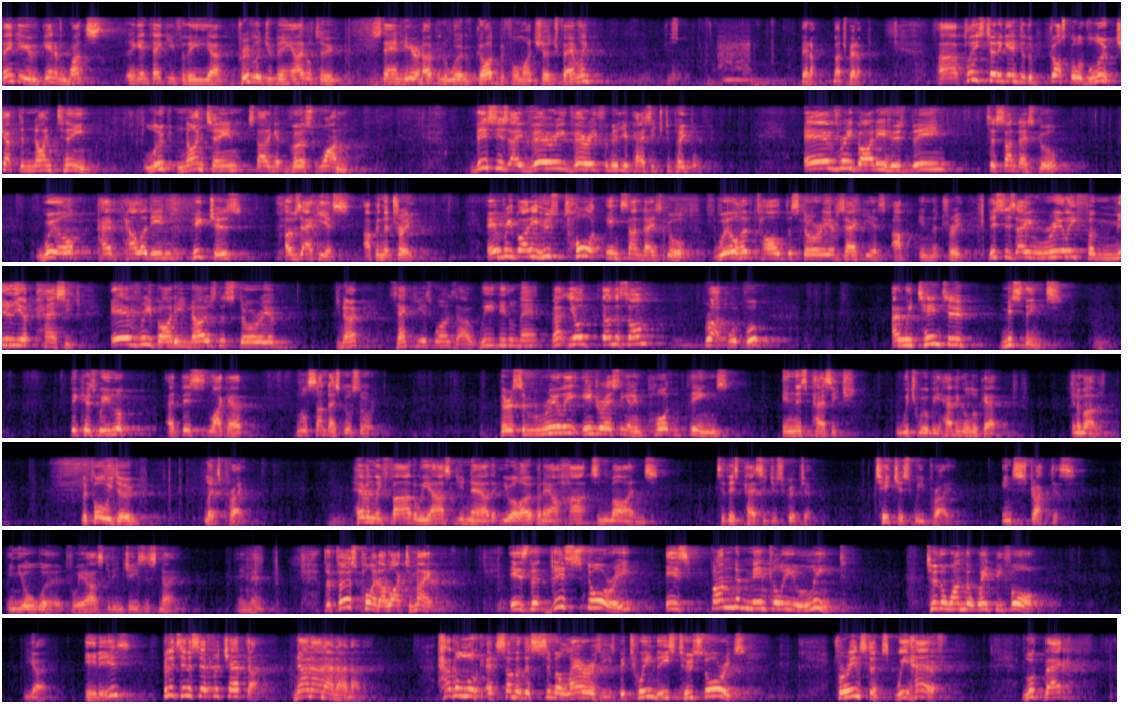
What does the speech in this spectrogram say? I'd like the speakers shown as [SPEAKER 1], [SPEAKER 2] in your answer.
[SPEAKER 1] Thank you again, and once again, thank you for the uh, privilege of being able to stand here and open the Word of God before my church family. Just better, much better. Uh, please turn again to the Gospel of Luke, chapter 19. Luke 19, starting at verse 1. This is a very, very familiar passage to people. Everybody who's been to Sunday school will have coloured in pictures of Zacchaeus up in the tree. Everybody who's taught in Sunday school will have told the story of Zacchaeus up in the tree. This is a really familiar passage. Everybody knows the story of, you know, Zacchaeus was a wee little man. Right, you all done the song? Right, whoop, whoop. And we tend to miss things because we look at this like a little Sunday school story. There are some really interesting and important things in this passage, which we'll be having a look at in a moment. Before we do, let's pray. Heavenly Father, we ask you now that you will open our hearts and minds to this passage of Scripture. Teach us, we pray. Instruct us in your word, for we ask it in Jesus' name. Amen. The first point I'd like to make is that this story is fundamentally linked to the one that went before. You go, it is? But it's in a separate chapter. No, no, no, no, no, no. Have a look at some of the similarities between these two stories. For instance, we have, look back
